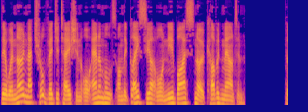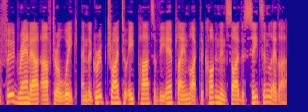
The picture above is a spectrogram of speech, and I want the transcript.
There were no natural vegetation or animals on the glacier or nearby snow-covered mountain. The food ran out after a week, and the group tried to eat parts of the airplane like the cotton inside the seats and leather.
